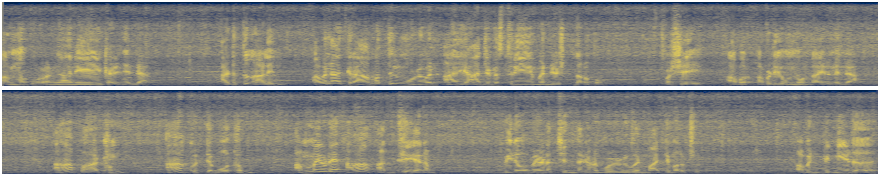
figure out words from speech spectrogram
അന്ന് ഉറങ്ങാനേ കഴിഞ്ഞില്ല. അടുത്ത നാളിൽ അവൻ ആ ഗ്രാമത്തിൽ മുഴുവൻ ആ യാചക സ്ത്രീയെ അന്വേഷിച്ച് നടന്നു. പക്ഷേ അവർ അവിടെ ഒന്നും ഉണ്ടായിരുന്നില്ല. ആ പാഠം ആ കുറ്റബോധം അമ്മയുടെ ആ അധ്യയനം വിനോബയുടെ ചിന്തകളെ മുഴുവൻ മാറ്റിമറിച്ചു. അവൻ പിന്നീട്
